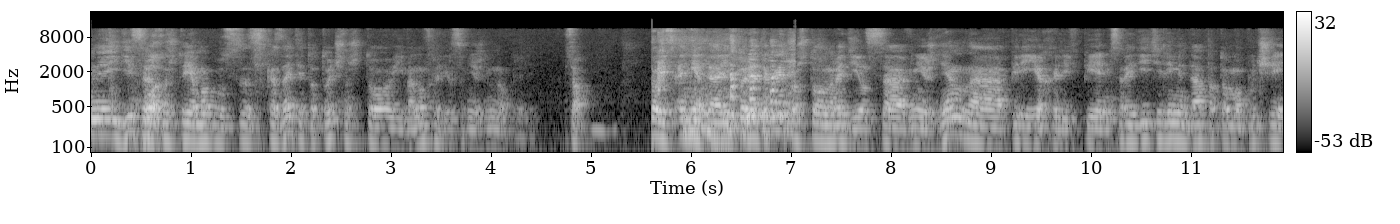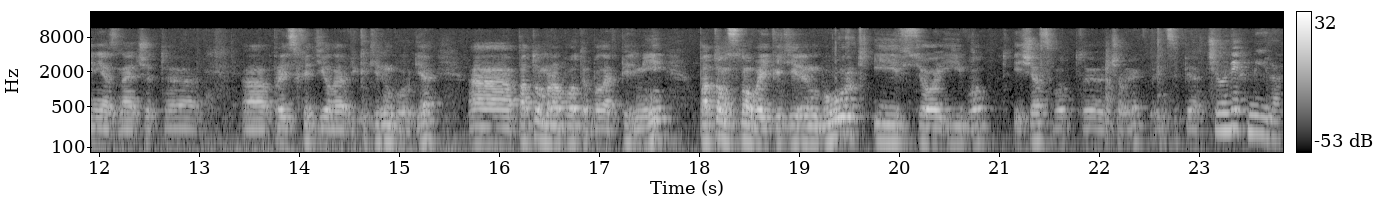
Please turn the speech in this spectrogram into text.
единственное, Вот. что я могу сказать, это точно, что Иванов родился в Нижнем Новгороде. Все. То есть, а, нет, а история такая, то, что он родился в Нижнем, а, переехали в Пермь с родителями, да, потом обучение, значит, э, а, происходило в Екатеринбурге, потом работа была в Перми, потом снова Екатеринбург, и все, и вот, и сейчас вот э, человек, в принципе, Человек мира.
